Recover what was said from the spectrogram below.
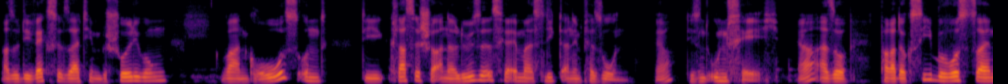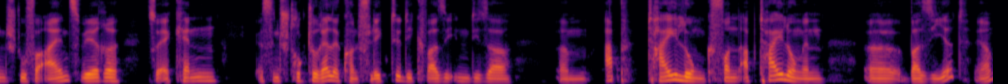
Also die wechselseitigen Beschuldigungen waren groß und die klassische Analyse ist ja immer, es liegt an den Personen. Ja, die sind unfähig. Ja, also Paradoxiebewusstsein Stufe eins wäre zu erkennen, es sind strukturelle Konflikte, die quasi in dieser ähm, Abteilung von Abteilungen äh, basiert. Ja?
